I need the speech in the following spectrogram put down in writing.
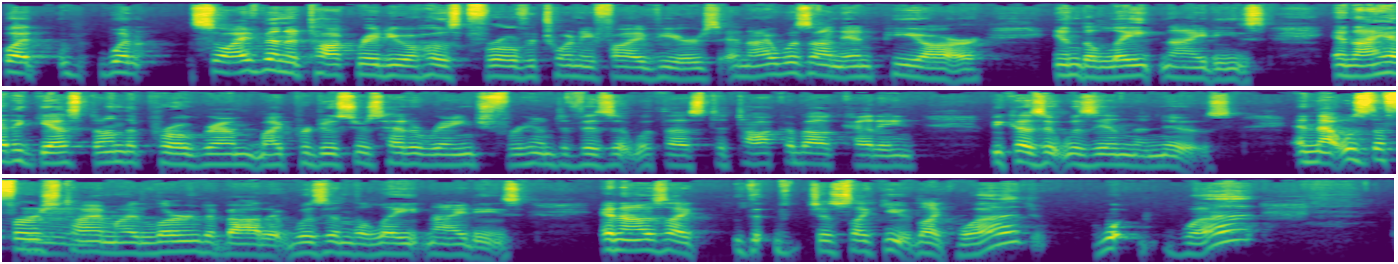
but when, so I've been a talk radio host for over 25 years and I was on NPR in the late 90s. And I had a guest on the program. My producers had arranged for him to visit with us to talk about cutting because it was in the news. And that was the first mm. time I learned about it was in the late 90s. And I was like, just like you, like, what? What? What?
